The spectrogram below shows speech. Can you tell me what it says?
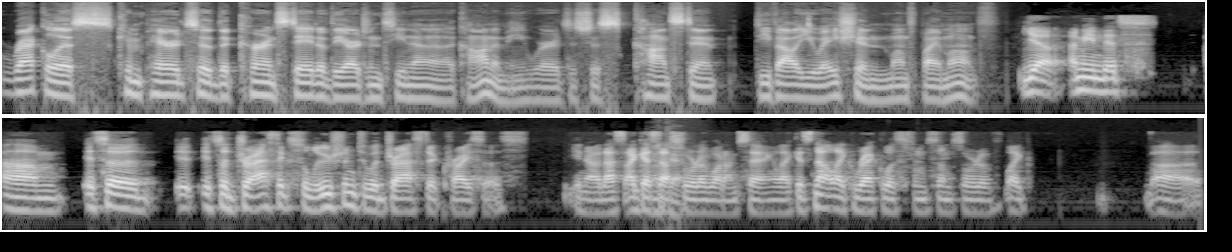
reckless compared to the current state of the Argentina economy, where it's just constant devaluation month by month? Yeah, I mean it's um, it's a it, it's a drastic solution to a drastic crisis. You know, that's I guess okay. that's sort of what I'm saying. Like it's not like reckless from some sort of like uh,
